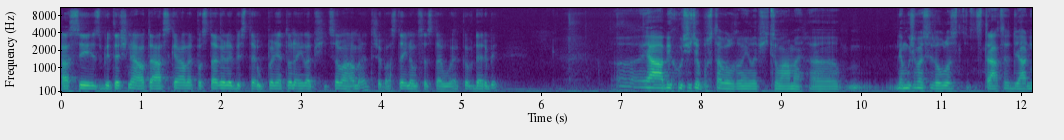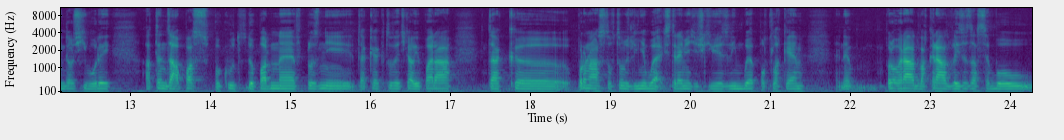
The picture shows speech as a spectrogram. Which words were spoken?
asi zbytečná otázka, ale postavili byste úplně to nejlepší, co máme, třeba stejnou sestavu jako v derby? Eh, já bych určitě postavil to nejlepší, co máme. Nemůžeme si dovolit ztrácet žádný další body a ten zápas, pokud dopadne v Plzni tak, jak to teďka vypadá, tak eh, pro nás to v tom Zlíně bude extrémně těžký, že Zlín bude pod tlakem. Ne, prohrát dvakrát v lize za sebou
